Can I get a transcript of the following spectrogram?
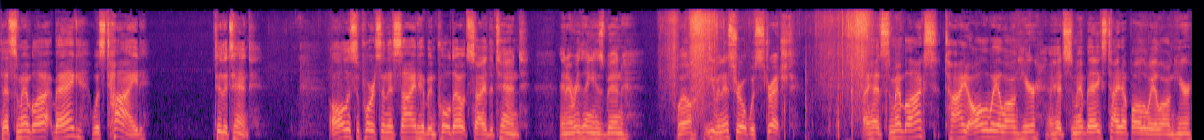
That cement bag was tied to the tent. All the supports on this side have been pulled outside the tent and everything has been, well, even this rope was stretched. I had cement blocks tied all the way along here. I had cement bags tied up all the way along here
